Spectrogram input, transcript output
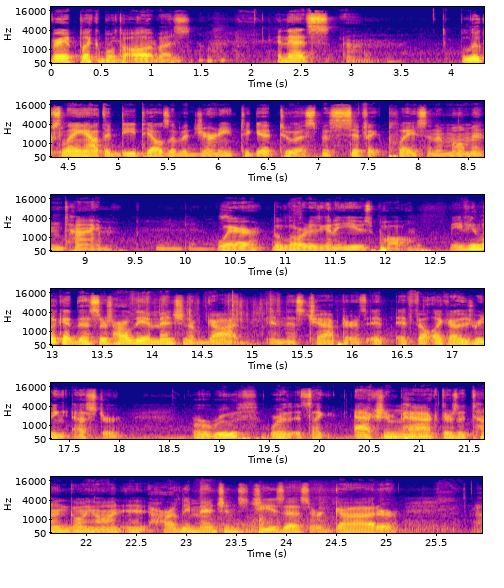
very applicable to all of us, and that's um, Luke's laying out the details of a journey to get to a specific place in a moment in time where the Lord is going to use Paul. If you look at this, there's hardly a mention of God in this chapter. It's, it, it felt like I was reading Esther or Ruth, where it's like action packed. There's a ton going on, and it hardly mentions Jesus or God or uh,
